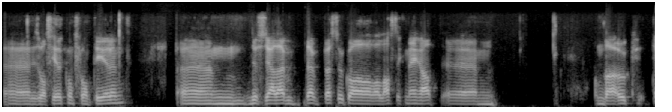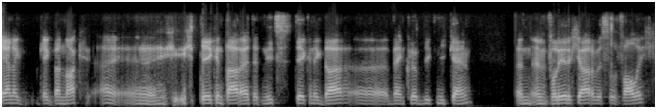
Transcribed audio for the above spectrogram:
Uh, dus was heel confronterend. dus ja, daar heb, ik, daar heb ik best ook wel, wel lastig mee gehad omdat ook uiteindelijk, kijk, bij NAC, eh, getekend daar uit het niets, teken ik daar eh, bij een club die ik niet ken. Een, een volledig jaar wisselvallig.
